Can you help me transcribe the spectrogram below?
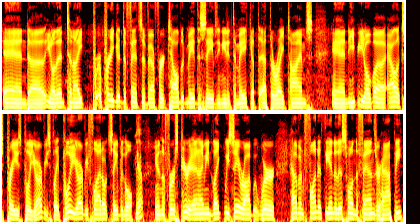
And uh, you know, then tonight, pr- a pretty good defensive effort. Talbot made the saves he needed to make at the, at the right times, and he, you know, uh, Alex praised Puljujarvi's play. Puljujarvi flat out saved a goal Yep. in the first period. And I mean, like we say, Rob, we're having fun at the end of this one. The fans are happy.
